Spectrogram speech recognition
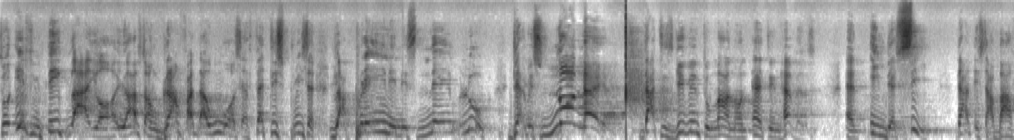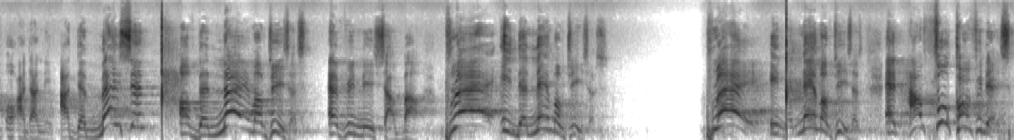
So if you think ah, you, are, you have some grandfather who was a fetish priest and you are praying in his name, look, there is no name that is given to man on earth in heavens and in the sea that is above all other names. At the mention of the name of Jesus, every knee shall bow. Pray in the name of Jesus. Pray in the name of Jesus and have full confidence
